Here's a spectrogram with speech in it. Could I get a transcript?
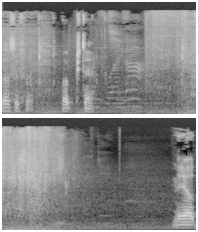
Ça, c'est fait. Oh putain. Merde.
